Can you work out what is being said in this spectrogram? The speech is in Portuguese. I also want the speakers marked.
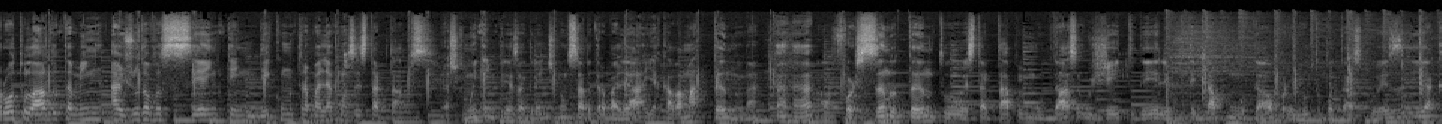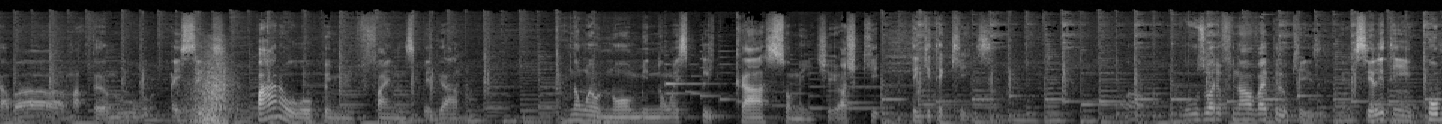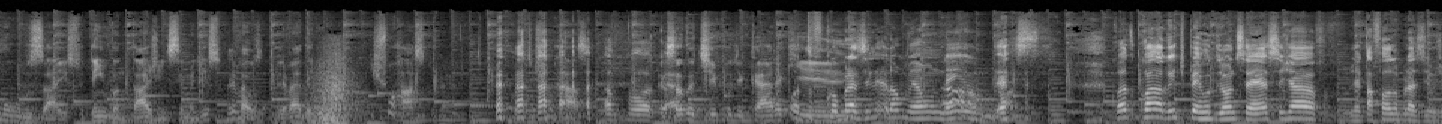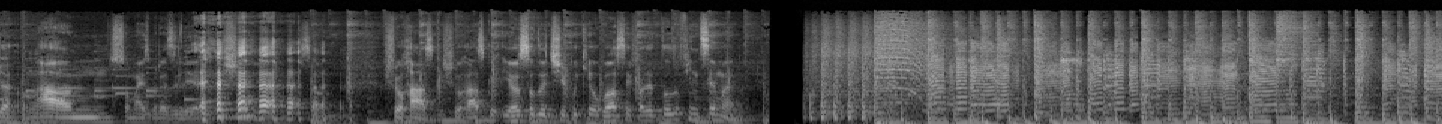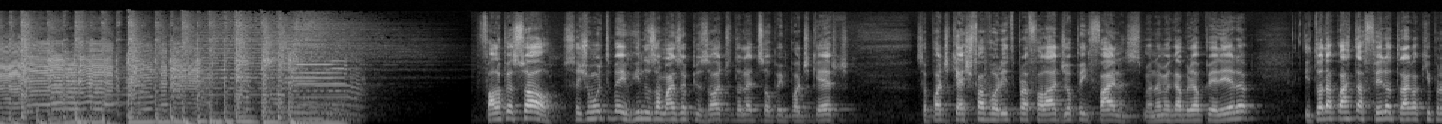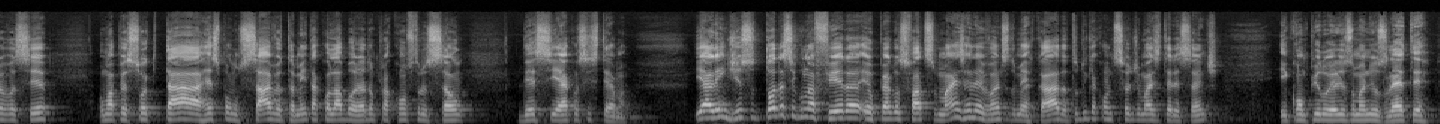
Speaker 1: por outro lado, também ajuda você a entender como trabalhar com as startups. Eu acho que muita empresa grande não sabe trabalhar e acaba matando, né?
Speaker 2: Aham.
Speaker 1: Forçando tanto o startup mudar o jeito dele, tentar mudar o produto, botar as coisas e acaba matando a essência. Para o Open Finance pegar, não é o nome, não é explicar somente. Eu acho que tem que ter case. O usuário final vai pelo case. Se ele tem como usar isso, tem vantagem em cima disso, ele vai usar, ele vai aderir. E churrasco, cara. Eu gosto de churrasco.
Speaker 2: Pô,
Speaker 1: Eu
Speaker 2: cara.
Speaker 1: sou do tipo de cara que.
Speaker 2: Pô, tu ficou brasileirão mesmo, nem.
Speaker 1: Não,
Speaker 2: quando, quando alguém te pergunta de onde você é, você já, já tá falando Brasil já.
Speaker 1: Ah, hum, sou mais brasileiro. churrasco, churrasco. E eu sou do tipo que eu gosto de fazer todo fim de semana.
Speaker 2: Fala pessoal, sejam muito bem-vindos a mais um episódio do Let's Open Podcast, seu podcast favorito para falar de Open Finance. Meu nome é Gabriel Pereira e toda quarta-feira eu trago aqui para você uma pessoa que está responsável, também está colaborando para a construção desse ecossistema. E além disso, toda segunda-feira eu pego os fatos mais relevantes do mercado, tudo que aconteceu de mais interessante e compilo eles numa newsletter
